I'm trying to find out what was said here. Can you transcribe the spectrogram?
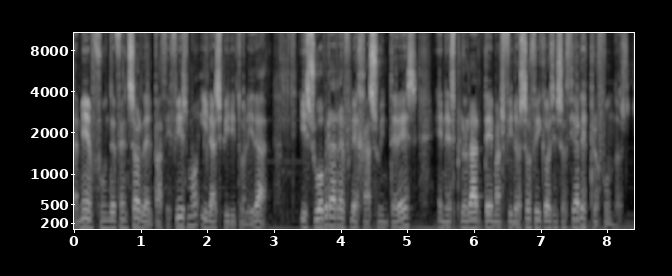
También fue un defensor del pacifismo y la espiritualidad, y su obra refleja su interés en explorar temas filosóficos y sociales profundos.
